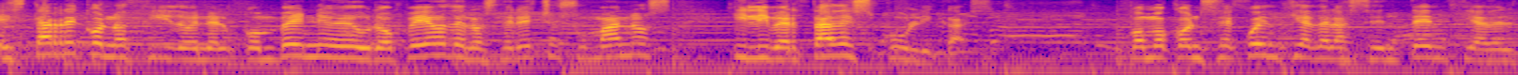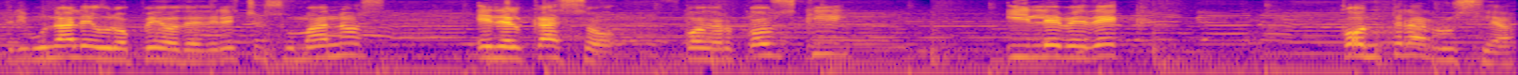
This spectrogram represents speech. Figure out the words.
está reconocido en el Convenio Europeo de los Derechos Humanos y Libertades Públicas, como consecuencia de la sentencia del Tribunal Europeo de Derechos Humanos en el caso Khodorkovsky y Lebedek contra Rusia.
